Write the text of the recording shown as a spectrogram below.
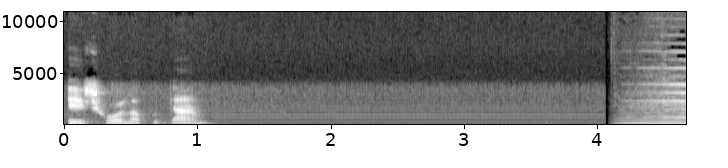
és holnap után. thank you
